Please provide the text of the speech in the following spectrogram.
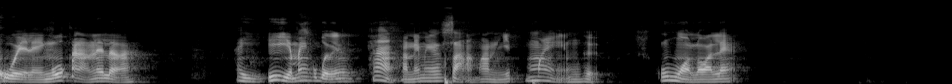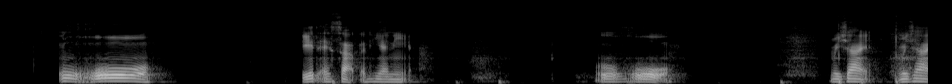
คุยอะไรงกขนาดนั้นเลยเหรอไอ้ขี้แม่งกูเปิดไปห้าอันได้ไหมสามอันยึดแม่งเถอะกูหัวร้อนแล้วโอ้โหเอสไอสัตว์อันเทียนี่โอ้โหไม่ใช่ ไม่ใช่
